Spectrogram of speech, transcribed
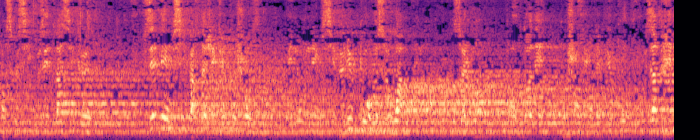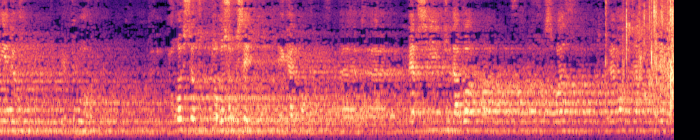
parce que si vous êtes là, c'est que vous aimez aussi partager quelque chose. Et nous, on est aussi venus pour recevoir, seulement vous imprégner de vous et pour nous ressourcer, ressourcer également. Euh, euh, merci tout d'abord à Françoise, vraiment nous a montré école.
